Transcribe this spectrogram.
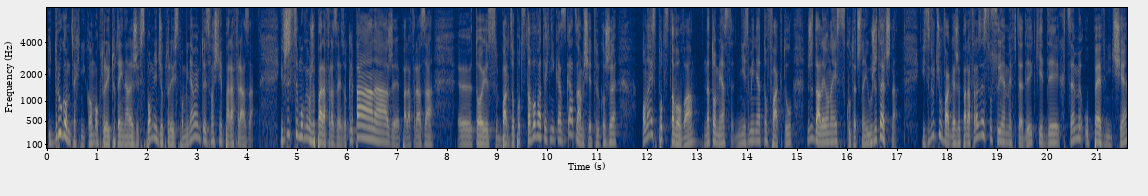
I drugą techniką, o której tutaj należy wspomnieć, o której wspominałem, to jest właśnie parafraza. I wszyscy mówią, że parafraza jest oklepana, że parafraza y, to jest bardzo podstawowa technika. Zgadzam się, tylko że ona jest podstawowa, natomiast nie zmienia to faktu, że dalej ona jest skuteczna i użyteczna. I zwróć uwagę, że parafrazę stosujemy wtedy, kiedy chcemy upewnić się,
